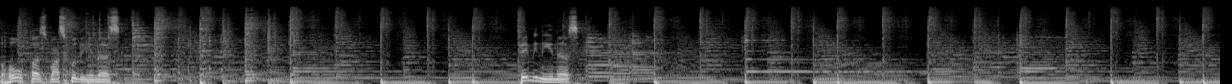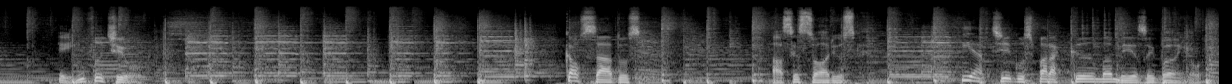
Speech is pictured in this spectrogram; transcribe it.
roupas masculinas, femininas, e infantil. Calçados, acessórios e artigos para cama, mesa e banho.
